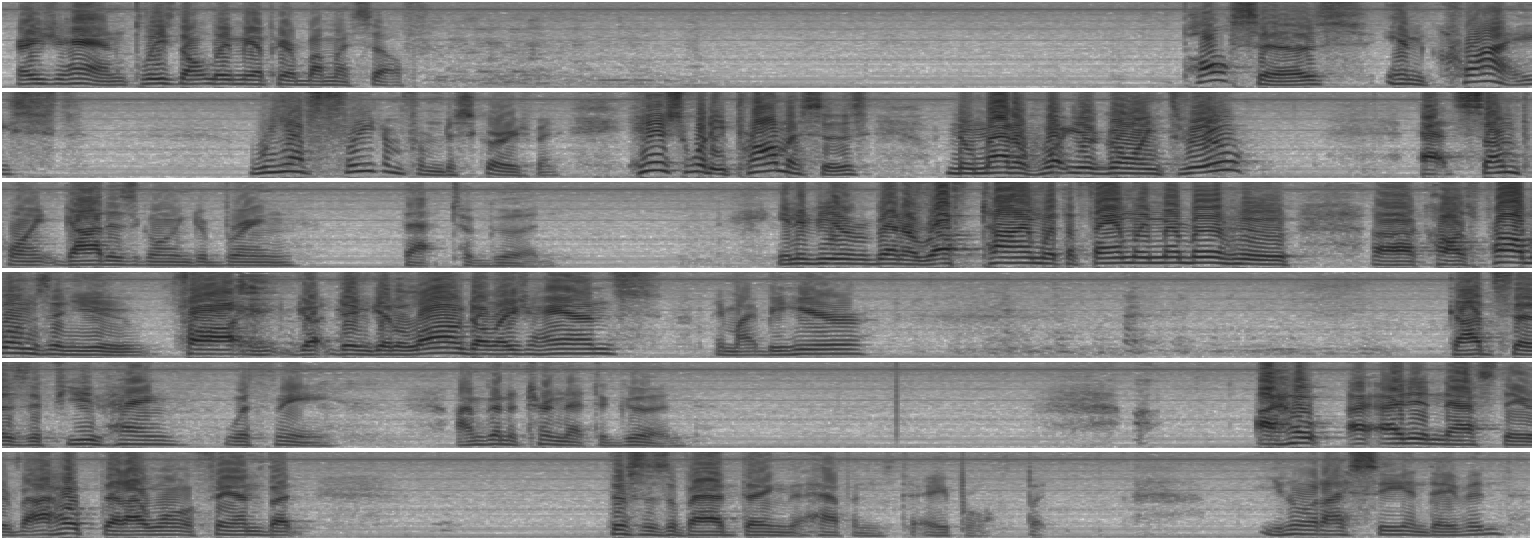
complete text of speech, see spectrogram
Raise your hand. Please don't leave me up here by myself. Paul says in Christ, we have freedom from discouragement. Here's what he promises no matter what you're going through, at some point, God is going to bring that to good. Any of you ever been a rough time with a family member who uh, caused problems and you fought and got, didn't get along? Don't raise your hands. They might be here. God says, if you hang with me, I'm going to turn that to good. I hope, I, I didn't ask David, but I hope that I won't offend, but this is a bad thing that happened to April. But you know what I see in David?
